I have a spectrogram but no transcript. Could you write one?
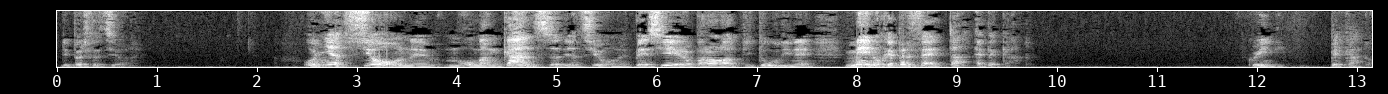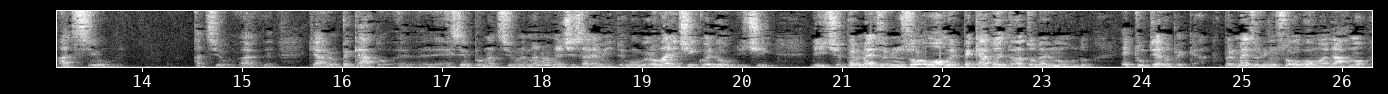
di perfezione. Ogni azione o mancanza di azione, pensiero, parola, attitudine, meno che perfetta, è peccato. Quindi, peccato, azione, azione. Eh, chiaro, il peccato eh, è sempre un'azione, ma non necessariamente. Comunque, Romani 5,12 dice: Per mezzo di un solo uomo il peccato è entrato nel mondo e tutti hanno peccato. Per mezzo di un solo uomo, Adamo,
